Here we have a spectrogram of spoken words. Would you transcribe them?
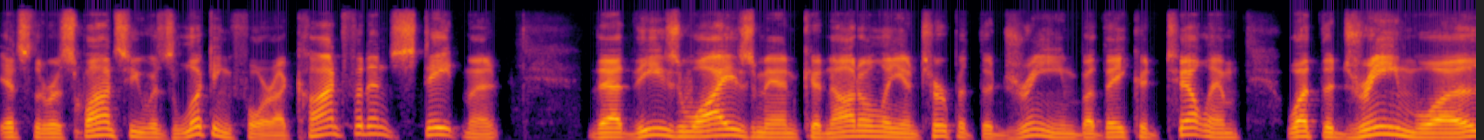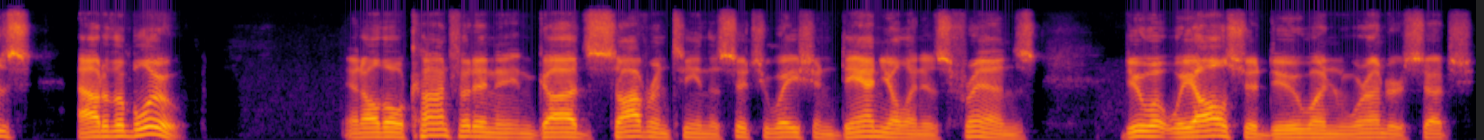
it's the response he was looking for a confident statement that these wise men could not only interpret the dream, but they could tell him what the dream was out of the blue. And although confident in God's sovereignty in the situation, Daniel and his friends do what we all should do when we're under such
